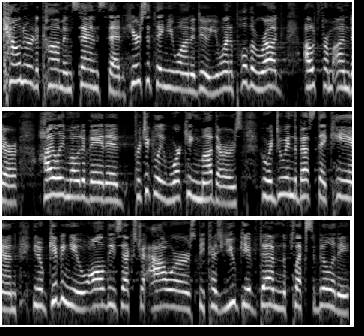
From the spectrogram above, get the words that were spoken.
counter to common sense that here's the thing you want to do. You want to pull the rug out from under highly motivated, particularly working mothers who are doing the best they can, you know, giving you all these extra hours because you give them the flexibility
